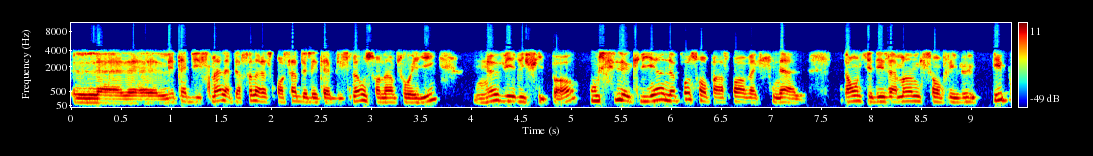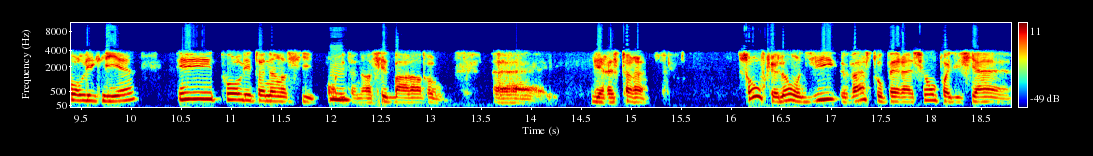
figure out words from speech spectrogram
l'établissement, la personne responsable de l'établissement ou son employé ne vérifie pas ou si le client n'a pas son passeport vaccinal. Donc, il y a des amendes qui sont prévues et pour les clients et pour les tenanciers, pour les mm. tenanciers de bar entre autres, euh, les restaurants. Sauf que là, on dit vaste opération policière.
